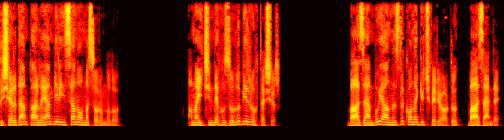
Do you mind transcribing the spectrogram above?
dışarıdan parlayan bir insan olma sorumluluğu. Ama içinde huzurlu bir ruh taşır. Bazen bu yalnızlık ona güç veriyordu, bazen de.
